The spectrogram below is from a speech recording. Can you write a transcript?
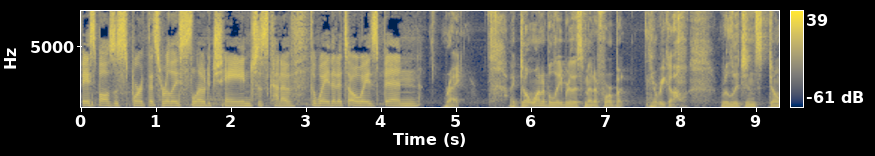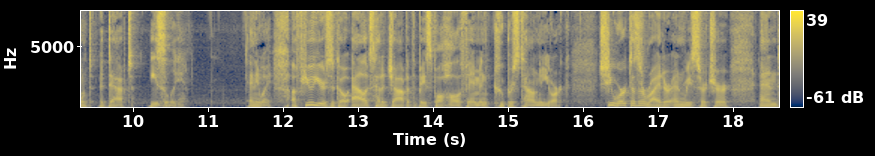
Baseball is a sport that's really slow to change. It's kind of the way that it's always been. right. I don't want to belabor this metaphor, but here we go. Religions don't adapt easily. Anyway, a few years ago, Alex had a job at the Baseball Hall of Fame in Cooperstown, New York. She worked as a writer and researcher, and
